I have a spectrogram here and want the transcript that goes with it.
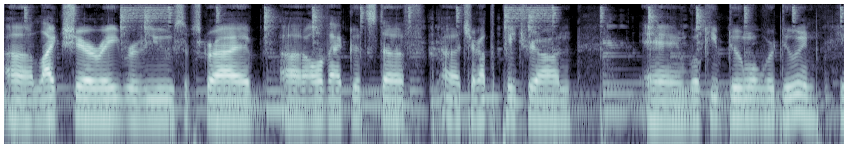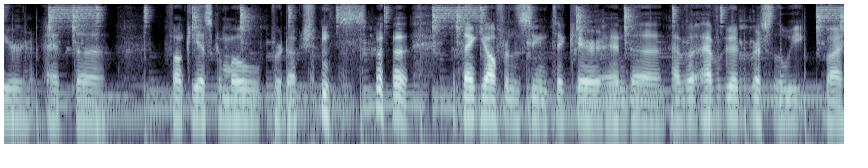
Uh, like, share, rate, review, subscribe, uh, all that good stuff. Uh, check out the Patreon and we'll keep doing what we're doing here at the Funky Eskimo Productions. thank y'all for listening. Take care and uh, have a have a good rest of the week. Bye.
